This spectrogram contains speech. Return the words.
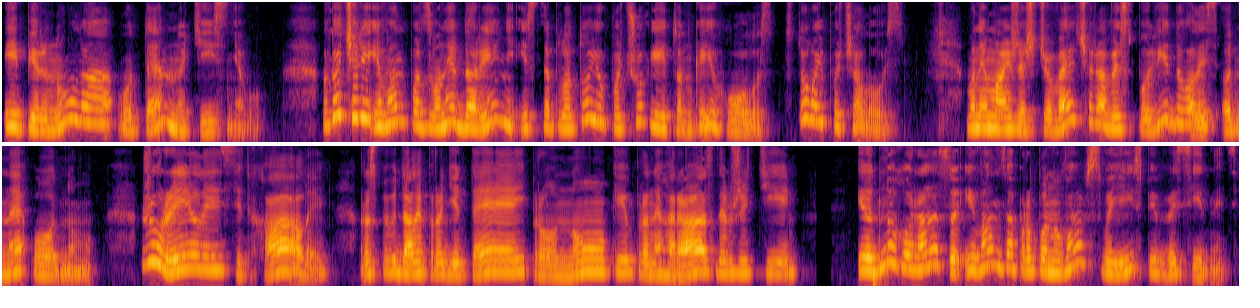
І пірнула у темну тісняву. Ввечері Іван подзвонив Дарині і з теплотою почув її тонкий голос. З того й почалось. Вони майже щовечора висповідувались одне одному. Журились, зітхали, розповідали про дітей, про онуків, про негаразди в житті. І одного разу Іван запропонував своїй співбесідниці.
